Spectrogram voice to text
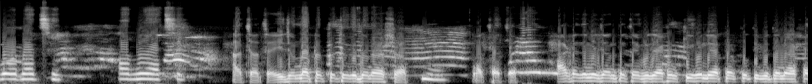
বোন আছে আমি আছি। আচ্ছা আচ্ছা এই জন্য আপনার প্রতিবেদনে আসা? আচ্ছা আচ্ছা আরেকটা জিনিস জানতে চাইব যে এখন কি হলে আপনার প্রতিবেদনে আসা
